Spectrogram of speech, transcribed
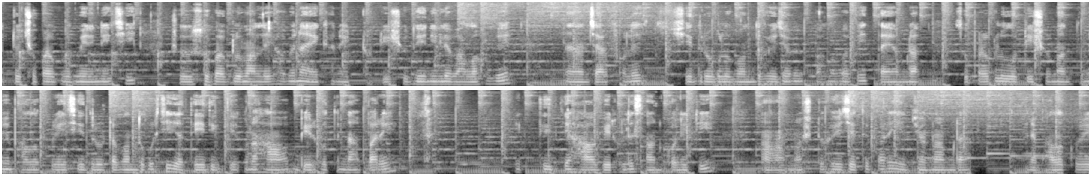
একটু সুপার গ্লু মেরে নিয়েছি। শুধু সুপার গ্লু মারলেই হবে না, এখানে একটু টিস্যু দিয়ে নিলে ভালো হবে। যার ফলে ছিদ্রগুলো বন্ধ হয়ে যাবে ভালোভাবে তাই আমরা সুপার গ্লু ও টিস্যুর মাধ্যমে ভালো করে এই ছিদ্রটা বন্ধ করছি যাতে এই দিক দিয়ে কোনো হাওয়া বের হতে না পারে। দিক দিয়ে হাওয়া বের হলে সাউন্ড কোয়ালিটি নষ্ট হয়ে যেতে পারে। এর জন্য আমরা এখানে ভালো করে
